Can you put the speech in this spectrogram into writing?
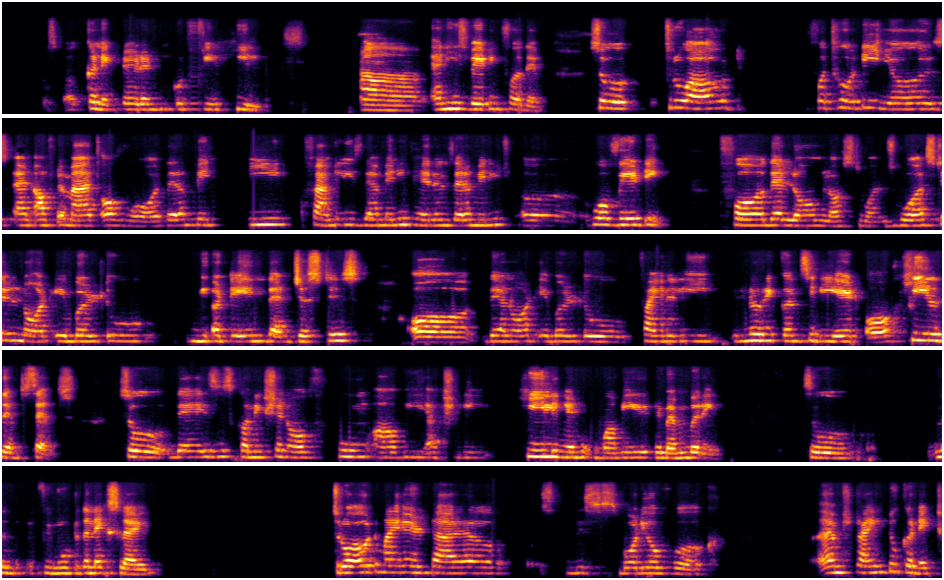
uh, connected and he could feel healed. Uh, and he's waiting for them. So throughout for 30 years and aftermath of war there are many families there are many parents there are many uh, who are waiting for their long lost ones who are still not able to attain that justice or they are not able to finally you know reconciliate or heal themselves. So there is this connection of whom are we actually healing and whom are we remembering. So if we move to the next slide. Throughout my entire this body of work I'm trying to connect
